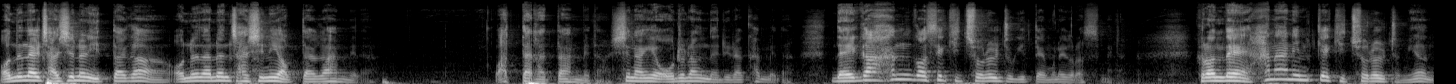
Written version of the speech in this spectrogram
어느 날 자신은 있다가 어느 날은 자신이 없다가 합니다. 왔다 갔다 합니다. 신앙이 오르락 내리락 합니다. 내가 한 것에 기초를 두기 때문에 그렇습니다. 그런데 하나님께 기초를 두면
